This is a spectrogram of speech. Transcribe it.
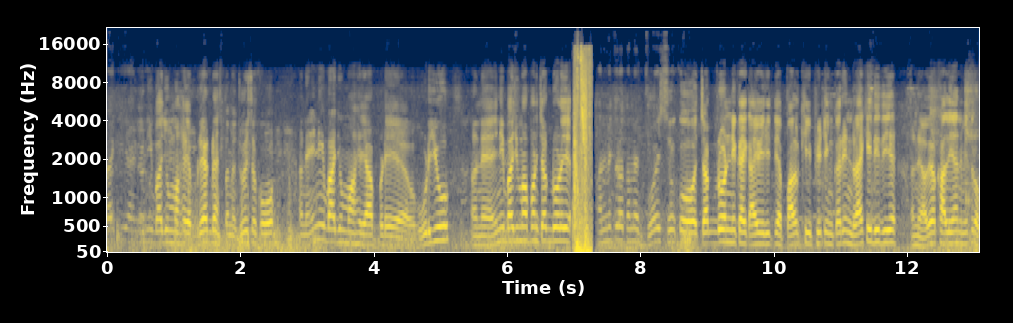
બાકી એની બાજુમાં છે બ્રેક ડાન્સ તમે જોઈ શકો. અને એની બાજુમાં છે આપણે હુડિયું. અને એની બાજુમાં પણ ચકડોળ અને મિત્રો, તમે જોઈ શકો, ચકડોળની કંઈક આવી રીતે પાલખી ફિટિંગ કરીને રાખી દીધી અને હવે ખાલી એને મિત્રો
